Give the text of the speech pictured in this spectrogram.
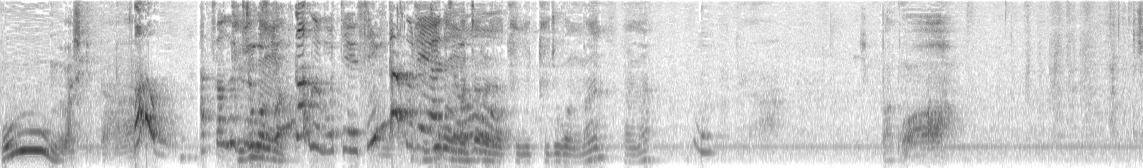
오, 맛있겠다. 오! 아빠가 두 좀 조각만. 생각을 못해. 생각을 두 해야죠. 조각만 자르자. 두, 두 조각만. 하나. 식빵. 와. 자,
